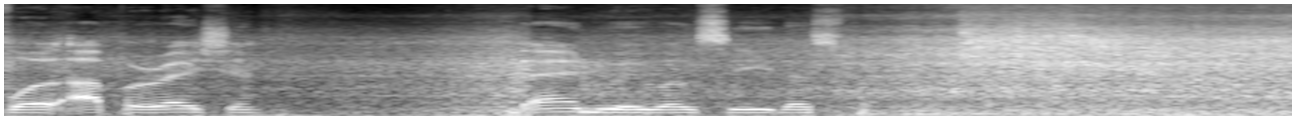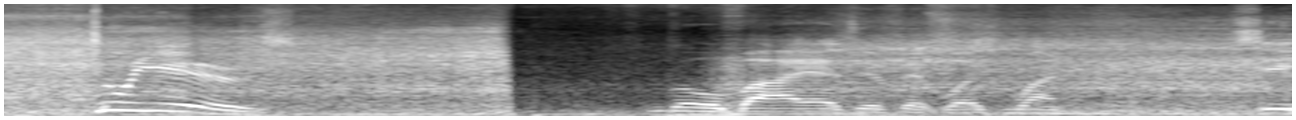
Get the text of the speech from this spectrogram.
full operation, then we will see this two years go by as if it was one. See?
